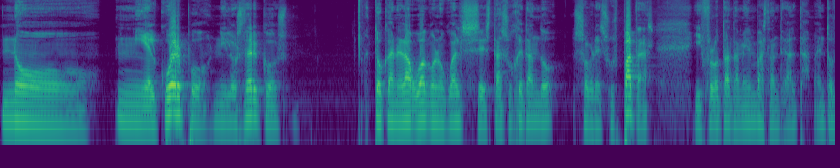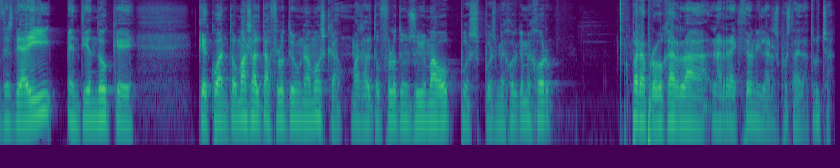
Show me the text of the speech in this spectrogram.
no... Ni el cuerpo ni los cercos toca en el agua, con lo cual se está sujetando sobre sus patas y flota también bastante alta. Entonces de ahí entiendo que, que cuanto más alta flote una mosca, más alto flote un subimago, pues, pues mejor que mejor para provocar la, la reacción y la respuesta de la trucha.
